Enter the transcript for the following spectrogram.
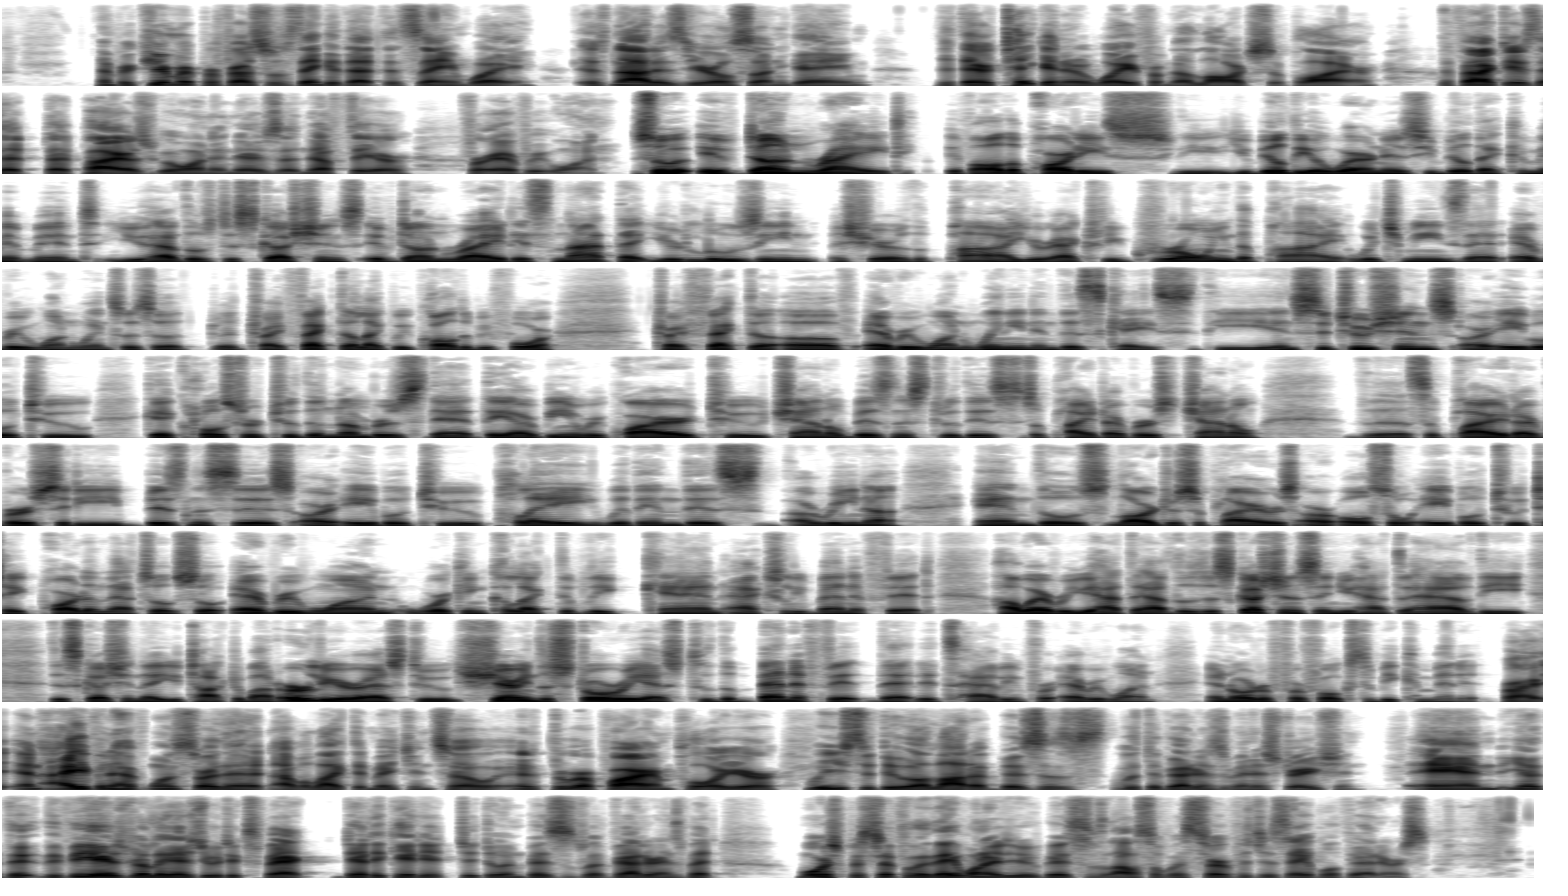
and procurement professionals think of that the same way. It's not a zero sum game that they're taking it away from the large supplier. The fact is that that pie is growing and there's enough there for everyone. So, if done right, if all the parties, the, you build the awareness, you build that commitment, you have those discussions, if done right, it's not that you're losing a share of the pie, you're actually growing the pie, which means that everyone wins. So, it's a, a trifecta, like we've called it before trifecta of everyone winning in this case. The institutions are able to get closer to the numbers that they are being required to channel business through this supply diverse channel the supplier diversity businesses are able to play within this arena and those larger suppliers are also able to take part in that. So so everyone working collectively can actually benefit. However you have to have those discussions and you have to have the discussion that you talked about earlier as to sharing the story as to the benefit that it's having for everyone in order for folks to be committed. Right. And i even have one story that i would like to mention. So uh, through a prior employer we used to do a lot of business with the veterans administration and you know the, the va is really as you would expect dedicated to doing business with veterans but more specifically, they wanted to do business also with service disabled veterans.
